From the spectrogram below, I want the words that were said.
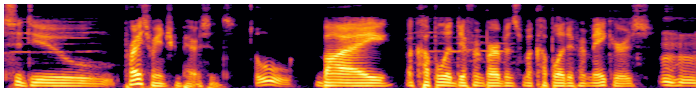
to do price range comparisons ooh, by a couple of different bourbons from a couple of different makers mm-hmm.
